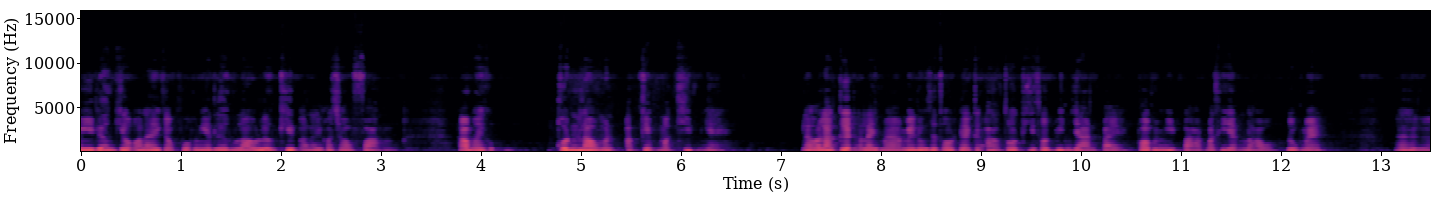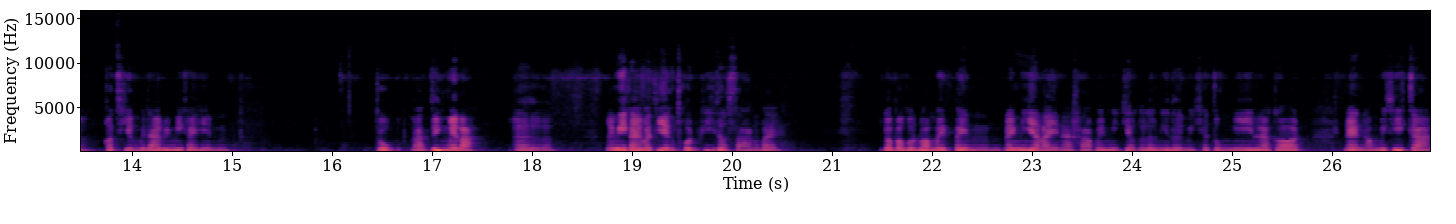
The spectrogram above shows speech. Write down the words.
มีเรื่องเกี่ยวอะไรกับพวกนี้เรื่องเล่าเรื่องคลิปอะไรก็ชอบฟังทำให้คนเรามันเอาเก็บมาคิดไง แล้วเวลาเกิดอะไรมาไม่รู้จะโทษใครก็เอาโทษผีโทษวิญญาณไปเพราะไม่มีปากมาเถียงเราถูกไหมเออ ก็เถียงไม่ได้ไม่มีใครเห็น ถูกอะจริงไหมล่ะ เออ ไม่มีใครมาเถียงโทษผีโทษสางไป ก็ปรากฏว่าไม่เป็นไม่มีอะไรนะครับ ไม่มีเกี่ยวกับเรื่องนี้เลยมีแค่ตรงนี้ แล้วก็แนะนำวิธีการ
